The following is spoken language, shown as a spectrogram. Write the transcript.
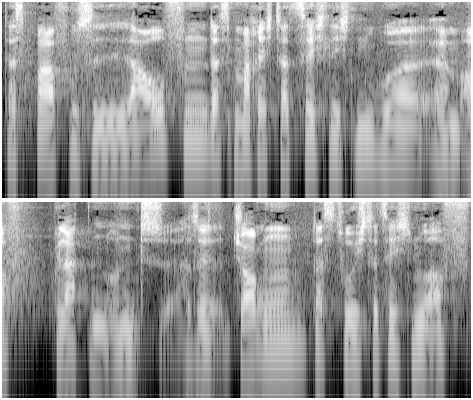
das Barfußlaufen, das mache ich tatsächlich nur ähm, auf glatten und also Joggen, das tue ich tatsächlich nur auf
